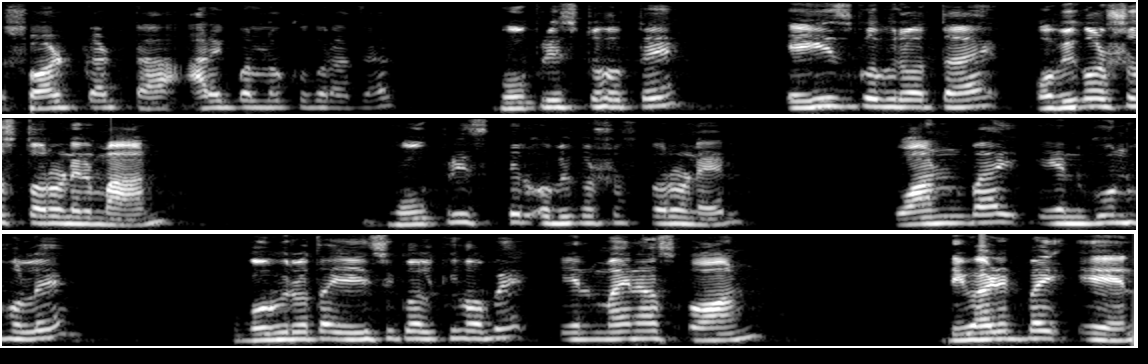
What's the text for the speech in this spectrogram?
শর্টকাটটা আরেকবার লক্ষ্য করা যাক। ভূপৃষ্ঠ হতে এইচ গভীরতায় অভিকর্ষ ত্বরণের মান, ভূপৃষ্ঠের অভিকর্ষ ত্বরণের ওয়ান বাই এন গুণ হলে গভীরতা এইচ ইকুয়াল কি হবে? N minus one divided by N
